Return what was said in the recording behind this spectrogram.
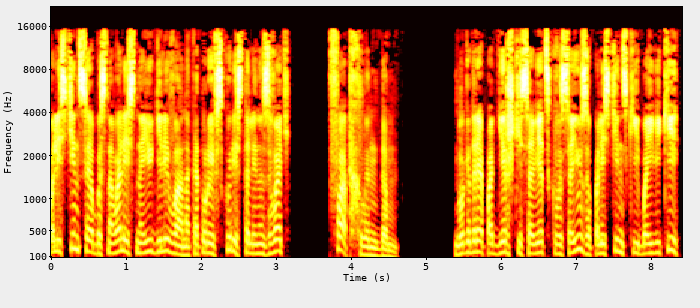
палестинцы обосновались на юге Ливана, который вскоре стали называть Фатхлендом. Благодаря поддержке Советского Союза палестинские боевики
